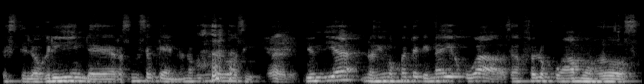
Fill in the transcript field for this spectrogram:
este, los grinders, no sé qué, ¿no? Nos algo así. Y un día nos dimos cuenta que nadie jugaba, o sea, solo jugábamos dos.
